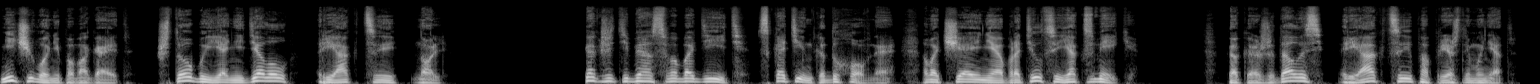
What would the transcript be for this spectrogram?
Ничего не помогает. Что бы я ни делал, реакции ноль. «Как же тебя освободить, скотинка духовная?» В отчаянии обратился я к змейке. Как и ожидалось, реакции по-прежнему нет.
